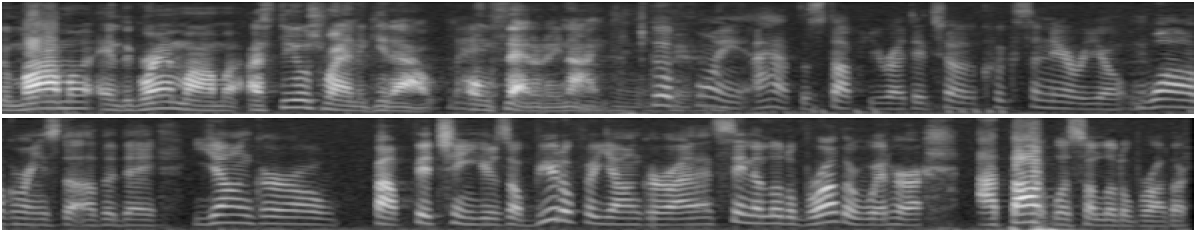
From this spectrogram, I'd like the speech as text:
the mama and the grandmama are still trying to get out on saturday night mm-hmm. Good point. I have to stop you right there. Tell a quick scenario. Walgreens the other day, young girl, about 15 years old, beautiful young girl. I had seen a little brother with her. I thought was her little brother.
